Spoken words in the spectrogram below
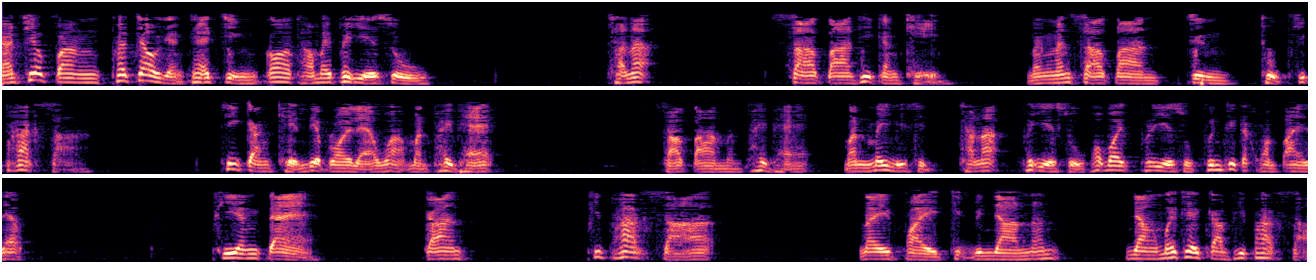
การเชื่อฟังพระเจ้าอย่างแท้จริง ก็ทำให้พระเยซูชนะซาตานที่กังเขน ดังนั้นซาตานจึงถูกพิพากษา ที่กังเขนเรียบร้อยแล้วว่ามันพ่ายแพ้ ซาตานมันพ่ายแพ้ มันไม่มีสิทธิ์ชนะพระเยซู เพราะว่าพระเยซูฟื้นขึ้นจากความตายแล้ว เพียงแต่การพิพากษาในฝ่ายจิตวิญญาณนั้น ยังไม่ใช่การพิพากษา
